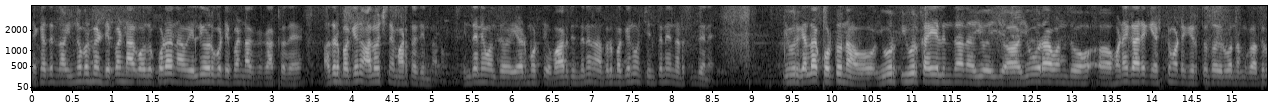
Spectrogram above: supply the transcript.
ಯಾಕಂದರೆ ನಾವು ಇನ್ನೊಬ್ಬರ ಮೇಲೆ ಡಿಪೆಂಡ್ ಆಗೋದು ಕೂಡ ನಾವು ಎಲ್ಲಿವರೆಗೂ ಡಿಪೆಂಡ್ ಆಗೋಕ್ಕಾಗ್ತದೆ. ಅದ್ರ ಬಗ್ಗೆನೂ ಆಲೋಚನೆ ಮಾಡ್ತಾ ಇದ್ದೀನಿ ನಾನು. ಹಿಂದೆನೇ ಒಂದು ಎರಡು ಮೂರು ವಾರದಿಂದನೇ ನಾನು ಅದ್ರ ಬಗ್ಗೆನೂ ಚಿಂತನೆ ನಡೆಸಿದ್ದೇನೆ. ಇವ್ರಿಗೆಲ್ಲ ಕೊಟ್ಟು ನಾವು ಇವ್ರ ಇವ್ರ ಕೈಯಲ್ಲಿಂದ ಇವರ ಒಂದು ಹೊಣೆಗಾರಿಕೆ ಎಷ್ಟು ಮಟ್ಟಿಗೆ ಇರ್ತದೋ ಇಲ್ವೋ ನಮ್ಗೆ ಅದ್ರ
